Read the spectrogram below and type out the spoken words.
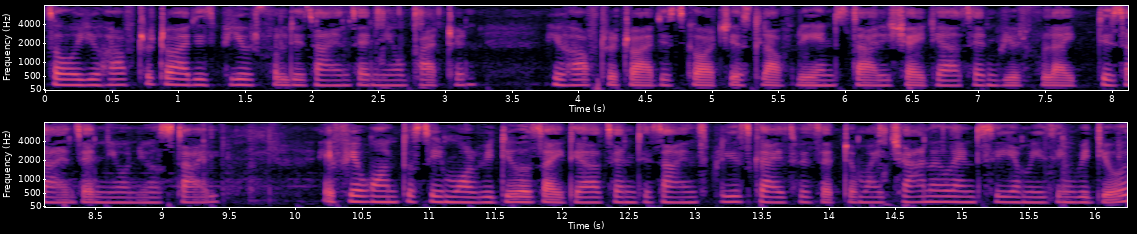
So you have to try these beautiful designs and new pattern. You have to try these gorgeous, lovely and stylish ideas and beautiful designs and new new style if you want to see more videos ideas and designs please guys visit to my channel and see amazing videos.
